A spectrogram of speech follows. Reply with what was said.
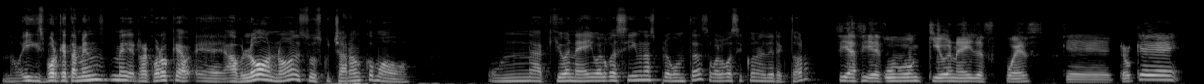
¿no? Y porque también me recuerdo que eh, habló, ¿no? Escucharon como una QA o algo así, unas preguntas o algo así con el director. Sí, así es. Hubo un QA después que creo que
